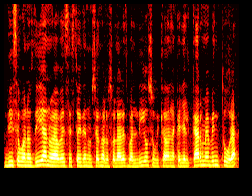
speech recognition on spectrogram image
dice buenos días, nueva vez estoy denunciando a los solares baldíos ubicados en la calle El Carmen Ventura,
